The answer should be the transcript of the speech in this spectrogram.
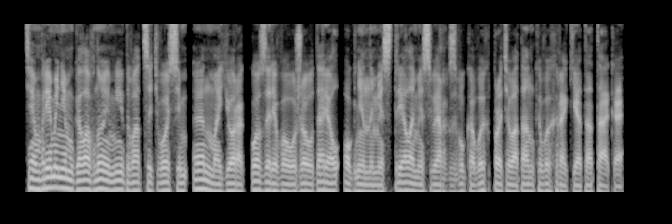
Тем временем головной Ми-28Н майора Козырева уже ударил огненными стрелами сверхзвуковых противотанковых ракет «Атака».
